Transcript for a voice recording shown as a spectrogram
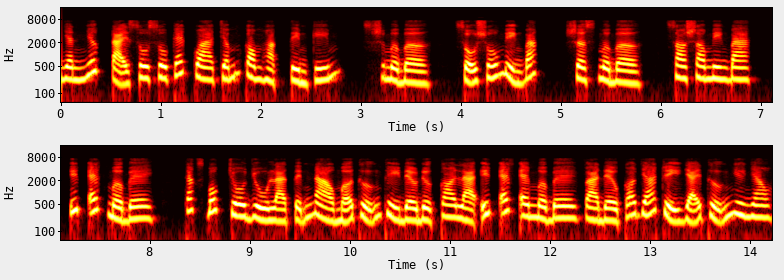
nhanh nhất tại sosoketqua.com hoặc tìm kiếm SMB, sổ số miền Bắc, SMB, so so miền Bắc, XSMB, các spot cho dù là tỉnh nào mở thưởng thì đều được coi là XSMB và đều có giá trị giải thưởng như nhau.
